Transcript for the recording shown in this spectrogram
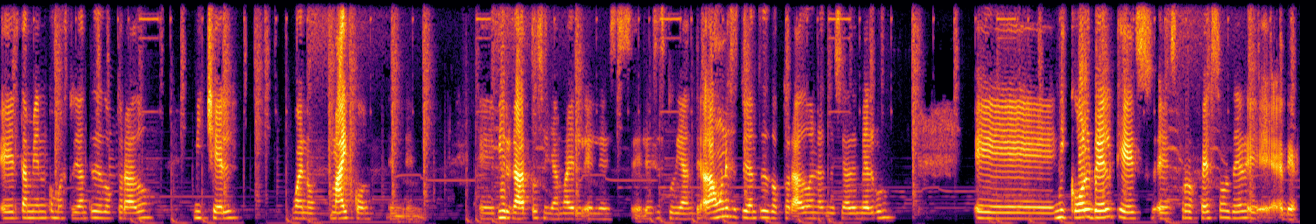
él también como estudiante de doctorado, Michelle, bueno, Michael, en, eh, Virgato se llama, él, es, él, es, estudiante, aún es estudiante de doctorado en la Universidad de Melbourne. Eh, Nicole Bell, que es, es profesor de,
